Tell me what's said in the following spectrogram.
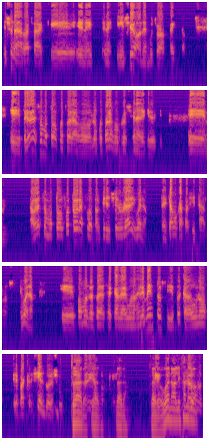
Es una raza que en, en extinción en muchos aspectos. Eh, pero ahora somos todos fotógrafos, los fotógrafos profesionales, quiero decir. Eh, ahora somos todos fotógrafos a partir del celular y bueno, necesitamos capacitarnos. Y bueno, eh, vamos a tratar de sacarle algunos elementos y después cada uno eh, va creciendo en su claro, tarea, claro, porque claro. claro. eh, Bueno, Alejandro,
